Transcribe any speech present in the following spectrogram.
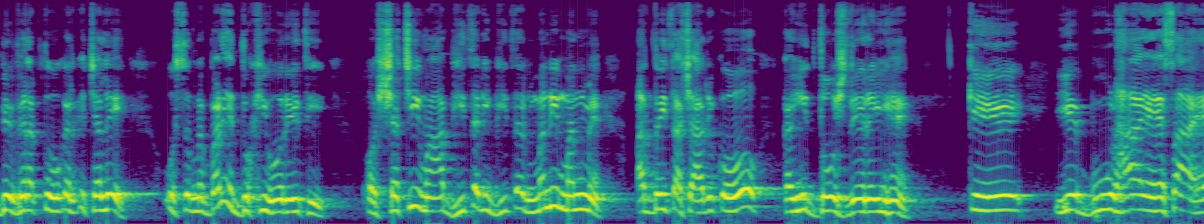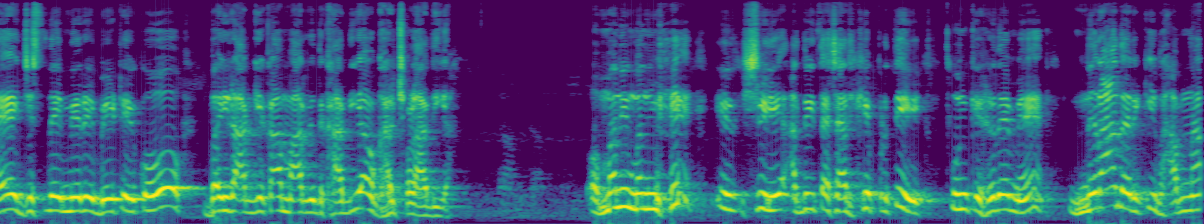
विरक्त होकर के चले, उस समय बड़े दुखी हो रही थी, और शची माँ भीतर ही भीतर, मन ही मन में अद्वैताचार्य को कहीं दोष दे रही हैं कि ये बूढ़ा ऐसा है जिसने मेरे बेटे को वैराग्य का मार्ग दिखा दिया और घर छोड़ा दिया। और मन ही मन में श्री अद्वैताचार्य के प्रति उनके हृदय में निरादर की भावना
